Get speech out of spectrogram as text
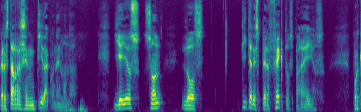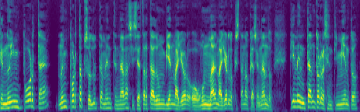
pero está resentida con el mundo. Y ellos son los títeres perfectos para ellos porque no importa, no importa absolutamente nada si se trata de un bien mayor o un mal mayor lo que están ocasionando. Tienen tanto resentimiento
